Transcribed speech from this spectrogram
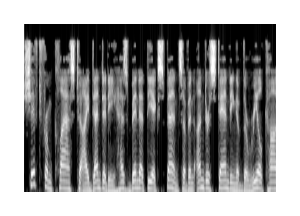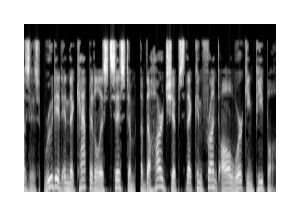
Shift from class to identity has been at the expense of an understanding of the real causes, rooted in the capitalist system, of the hardships that confront all working people.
